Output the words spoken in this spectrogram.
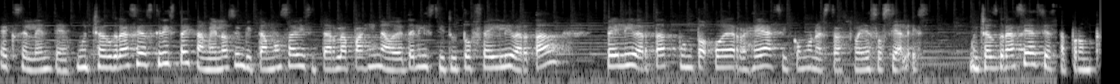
Excelente, muchas gracias Crista y también los invitamos a visitar la página web del Instituto Fe y Libertad, feylibertad.org, así como nuestras redes sociales. Muchas gracias y hasta pronto.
